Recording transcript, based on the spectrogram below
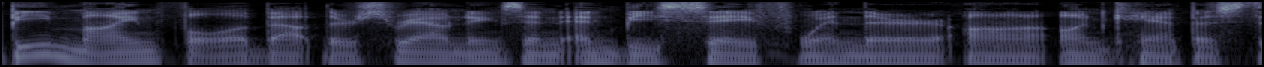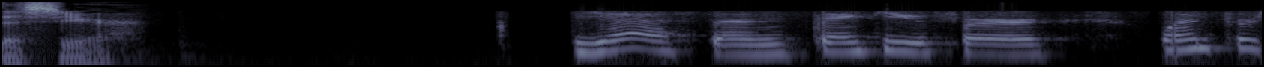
be mindful about their surroundings and, and be safe when they're uh, on campus this year. Yes, and thank you for one for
